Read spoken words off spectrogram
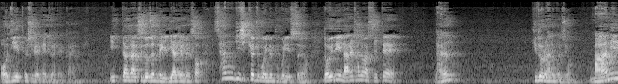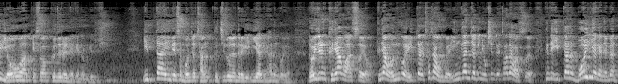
어디에 표시를 해둬야 될까요? 이따가 지도자들에게 이야기하면서 상기시켜주고 있는 부분이 있어요. 너희들이 나를 찾아왔을 때 나는 기도를 하는 거죠. 만일 여호와께서 그들을 내게 넘겨주시면 입다 입에서 먼저 장, 그 지도자들에게 이야기를 하는 거예요. 너희들은 그냥 왔어요. 그냥 온 거예요. 입다를 찾아온 거예요. 인간적인 욕심들에 찾아왔어요. 근데 입다는 뭘 이야기하냐면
